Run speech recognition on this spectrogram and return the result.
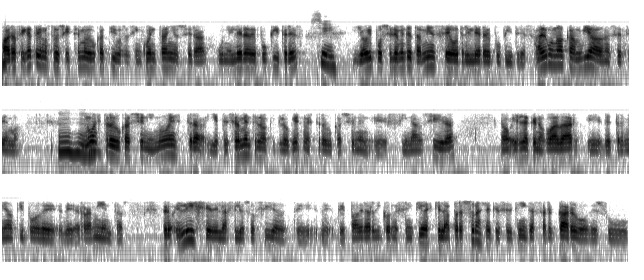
Ahora, fíjate que nuestro sistema educativo hace 50 años era una hilera de pupitres, y hoy posiblemente también sea otra hilera de pupitres. Algo no ha cambiado en ese tema. Nuestra educación y nuestra, y especialmente lo, lo que es nuestra educación financiera, no es la que nos va a dar determinado tipo de herramientas. Pero el eje de la filosofía de, Padre Rico, en definitiva, es que la persona es la que se tiene que hacer cargo de su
